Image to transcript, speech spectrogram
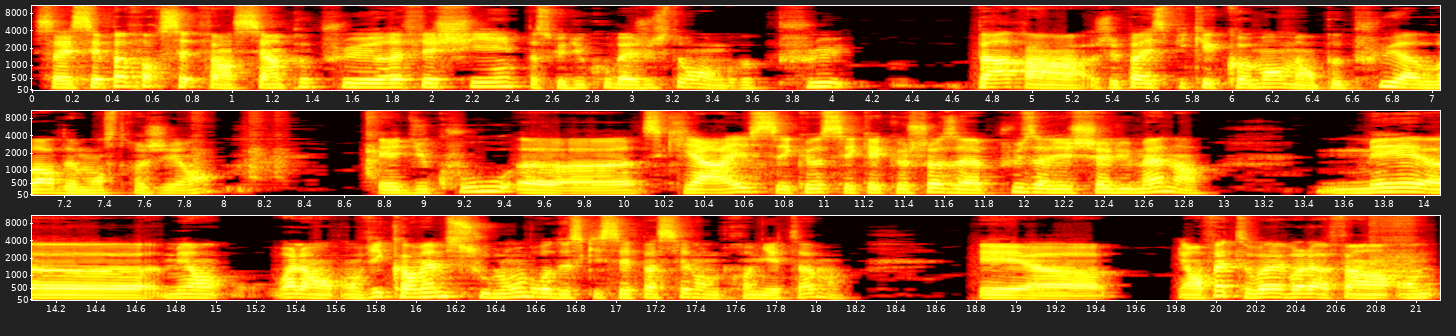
ça c'est pas forcément, c'est un peu plus réfléchi parce que du coup, bah justement, on peut plus par un, je vais pas expliquer comment, mais on peut plus avoir de monstres géants. Et du coup, euh, ce qui arrive, c'est que c'est quelque chose à plus à l'échelle humaine, mais euh, mais voilà, on, vit quand même sous l'ombre de ce qui s'est passé dans le premier tome. Et, euh, et en fait, ouais, voilà, enfin, on,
